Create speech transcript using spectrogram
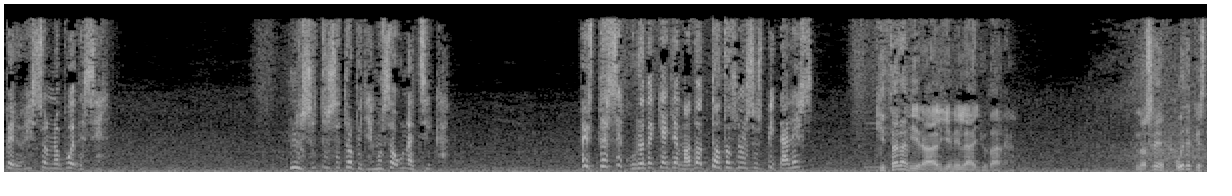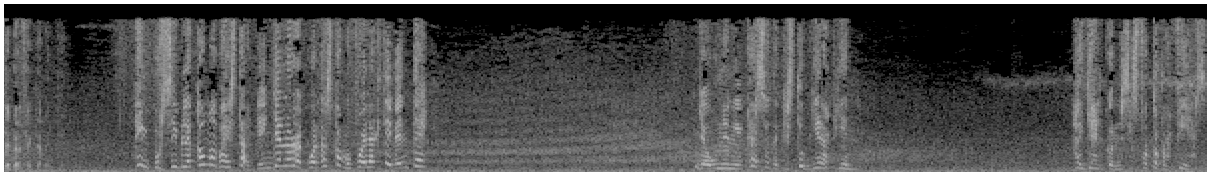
Pero eso no puede ser. Nosotros atropellamos a una chica. ¿Estás seguro de que ha llamado a todos los hospitales? Quizá la viera alguien y la ayudara. No sé, puede que esté perfectamente. Imposible, ¿cómo va a estar bien? ¿Ya no recuerdas cómo fue el accidente? Y aún en el caso de que estuviera bien, hay algo en esas fotografías.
